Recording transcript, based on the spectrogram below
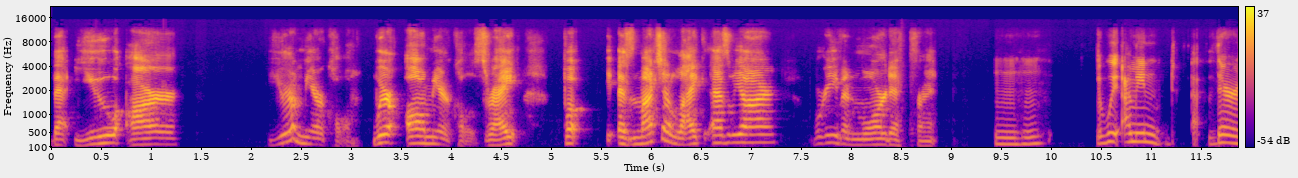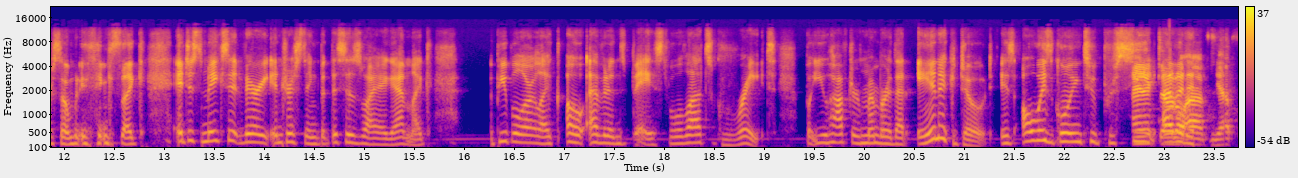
that you are you're a miracle. We're all miracles right? But as much alike as we are we're even more different. Mm-hmm. We, I mean, there are so many things like it just makes it very interesting. But this is why, again, like people are like, oh, evidence based. Well, that's great. But you have to remember that anecdote is always going to precede Anecdotal, evidence. Uh, yep.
